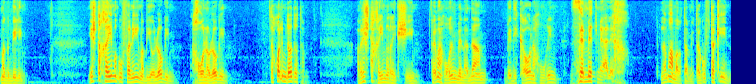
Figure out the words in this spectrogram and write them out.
מקבילים. יש את החיים הגופניים, הביולוגיים, הכרונולוגיים. אתה יכול למדוד אותם. אבל יש את החיים הרגשיים. לפעמים אנחנו רואים בן אדם בדיכאון, אנחנו אומרים, זה מת מהלך. למה אמרת מת? הגוף תקין.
